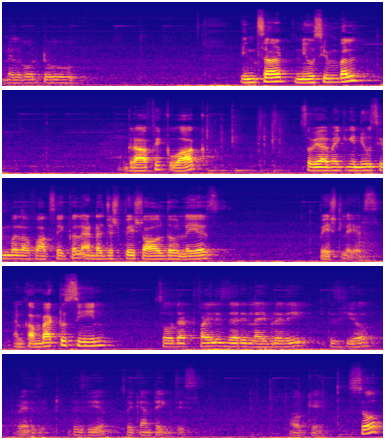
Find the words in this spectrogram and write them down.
And I'll go to insert new symbol graphic walk. So we are making a new symbol of walk cycle and I'll just paste all the layers paste layers and come back to scene. So that file is there in library. It is here. Where is it it is here so you can take this. Okay. So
